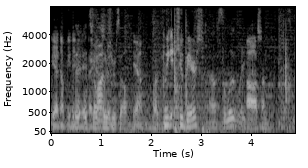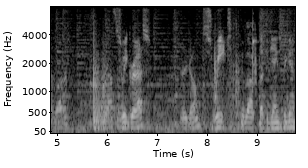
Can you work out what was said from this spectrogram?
yeah, don't be an idiot. It's I Don't guess. fun. push yourself. Yeah. Can we get two beers? Absolutely. Awesome. Sweet Water? Sweet grass. There you go. Sweet. Good luck. Let the games begin.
